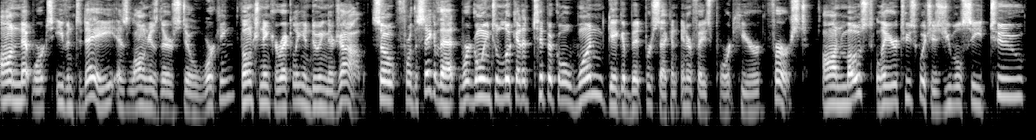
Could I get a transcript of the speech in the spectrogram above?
on networks even today, as long as they're still working, functioning correctly, and doing their job. So, for the sake of that, we're going to look at a typical 1 gigabit per second interface port here first. On most layer 2 switches, you will see two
